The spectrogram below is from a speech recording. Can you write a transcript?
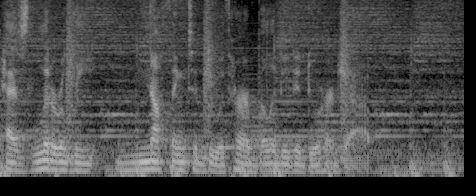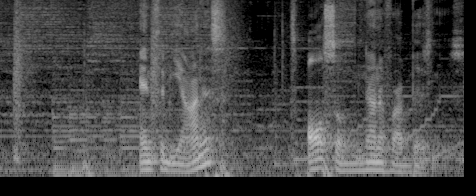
has literally nothing to do with her ability to do her job. And to be honest, it's also none of our business.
